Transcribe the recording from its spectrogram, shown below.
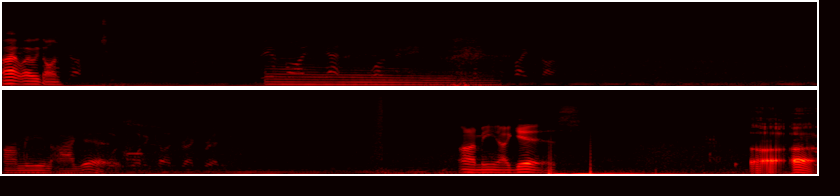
Alright, where are we going? soldier. Be advised, gas is closing in. Proceed to the safe zone. I mean, I guess. I mean, I guess. Uh, uh,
